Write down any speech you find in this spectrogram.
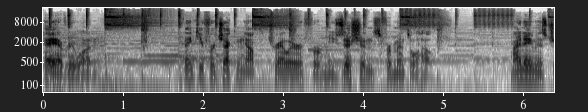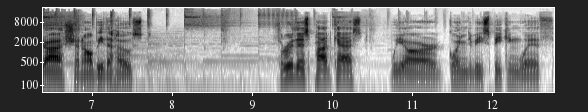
Hey everyone. Thank you for checking out the trailer for Musicians for Mental Health. My name is Josh and I'll be the host. Through this podcast, we are going to be speaking with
